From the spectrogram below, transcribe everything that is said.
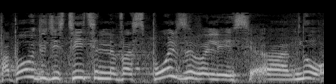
По поводу действительно воспользовались, э, ну,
